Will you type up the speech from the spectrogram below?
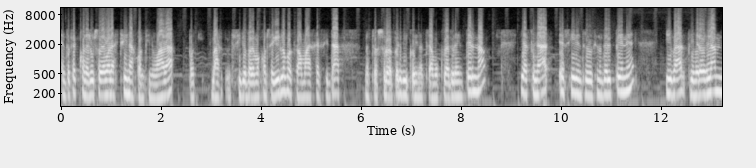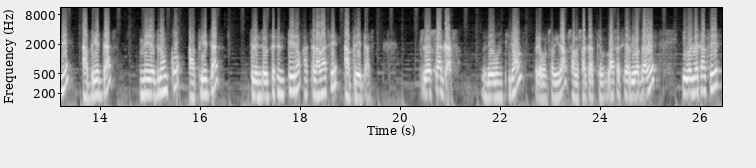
Entonces, con el uso de bolas chinas continuadas, pues sí que podemos conseguirlo porque vamos a ejercitar nuestro suelo pélvico y nuestra musculatura interna. Y al final es ir introduciendo el pene y va primero glande, aprietas, medio tronco, aprietas, te lo introduces entero hasta la base, aprietas. Lo sacas de un tirón, pero con suavidad, o sea, lo sacas, te vas hacia arriba otra vez y vuelves a hacer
